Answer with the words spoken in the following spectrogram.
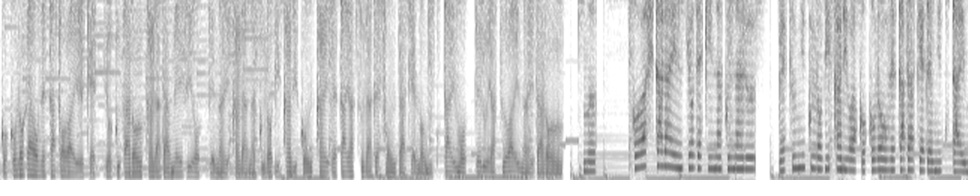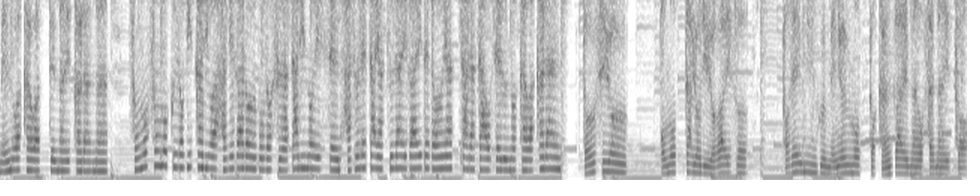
心が折れたとはいえ結局画廊からダメージ負ってないからな黒光今回出た奴らでそんだけの肉体持ってる奴はいないだろう。む。壊したら隠居できなくなる。別に黒光は心折れただけで肉体面は変わってないからな。そもそも黒光はハゲガローボロスあたりの一戦外れた奴ら以外でどうやったら倒せるのかわからん。どうしよう。思ったより弱いぞ。トレーニングメニューもっと考え直さないと。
